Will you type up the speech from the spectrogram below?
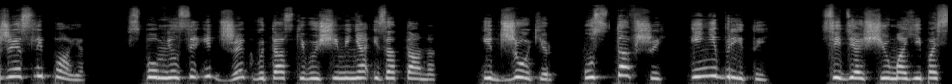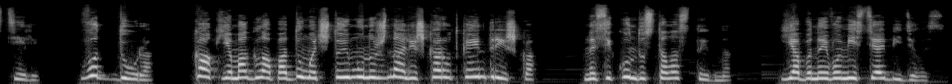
же я слепая. Вспомнился и Джек, вытаскивающий меня из Атана, и Джокер, уставший и небритый, сидящий у моей постели. Вот дура! Как я могла подумать, что ему нужна лишь короткая интрижка? На секунду стало стыдно. Я бы на его месте обиделась.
